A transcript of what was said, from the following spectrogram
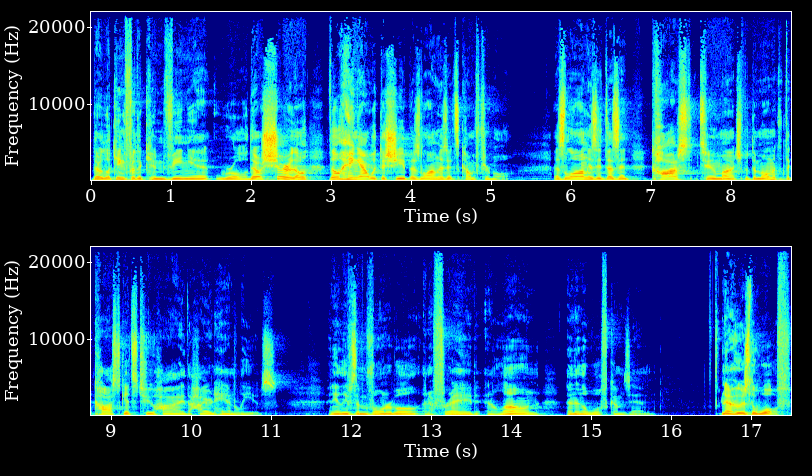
They're looking for the convenient role. They'll sure they'll, they'll hang out with the sheep as long as it's comfortable as long as it doesn't cost too much. But the moment that the cost gets too high, the hired hand leaves. And he leaves them vulnerable and afraid and alone, and then the wolf comes in. Now, who is the wolf?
